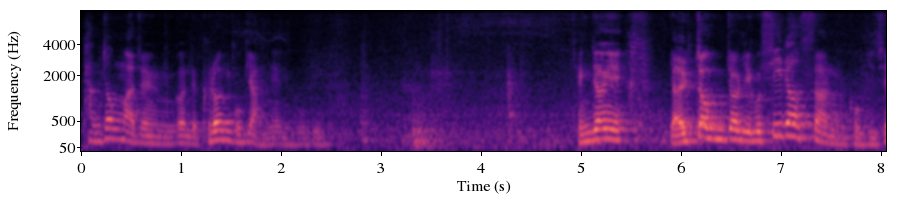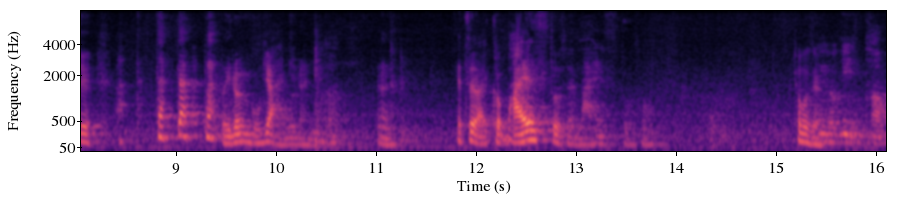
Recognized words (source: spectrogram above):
방정 맞은 건데 그런 곡이 아니에요 이 곡이. 굉장히 열정적이고 시리어스한 곡이지 따따따 뭐 이런 곡이 아니라니까. 응. 하여튼 그 마일스도서요 마일스도서. 쳐보세요. 여기 다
